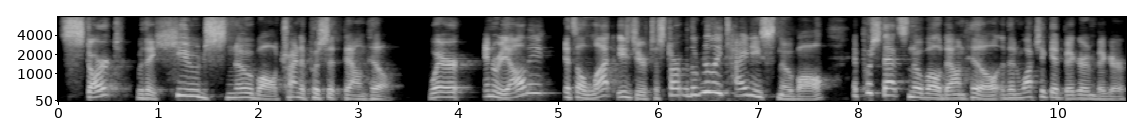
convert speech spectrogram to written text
start with a huge snowball trying to push it downhill. Where in reality, it's a lot easier to start with a really tiny snowball and push that snowball downhill and then watch it get bigger and bigger.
